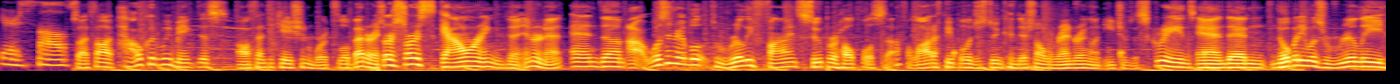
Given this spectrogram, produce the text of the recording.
yourself. So I thought, how could we make this authentication workflow better? So I started scouring the internet and um, I wasn't able to really find super helpful helpful stuff. A lot of people were just doing conditional rendering on each of the screens, and then nobody was really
